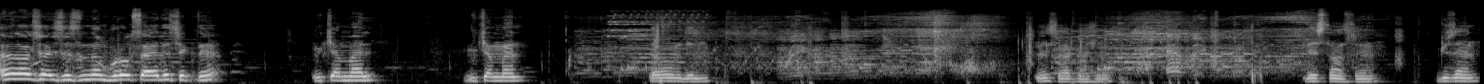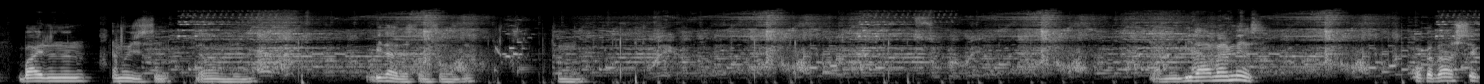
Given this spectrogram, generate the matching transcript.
Evet arkadaşlar içerisinden Brock sayede çıktı. Mükemmel. Mükemmel. Devam edelim. Neyse arkadaşlar. Destansı. Güzel. Byron'ın emojisi. Devam edelim. Bir daha destansı oldu. Tamam. Yani bir daha vermez. O kadar açtık.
